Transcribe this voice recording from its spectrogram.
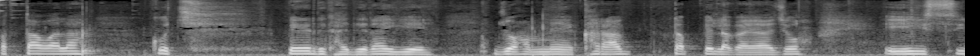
पत्ता वाला कुछ पेड़ दिखाई दे रहा है, ये जो हमने खराब टब पे लगाया, जो इसी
